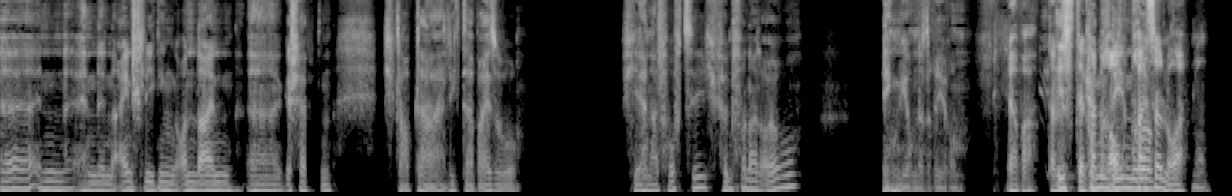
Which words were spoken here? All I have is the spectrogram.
äh, in, in den einschlägigen Online-Geschäften. ich glaube, da liegt dabei so 450, 500 Euro. Irgendwie um den Dreh rum. Ja, aber dann Ich ist der Gebrauchpreis nur- in Ordnung.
